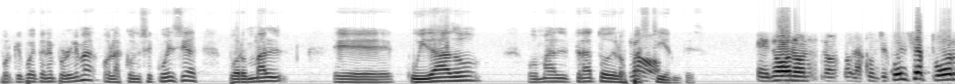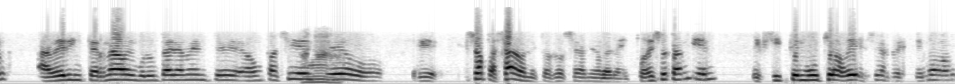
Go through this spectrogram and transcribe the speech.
porque puede tener problemas o las consecuencias por mal eh, cuidado o mal trato de los pacientes? Eh, no, no, no, las consecuencias por haber internado involuntariamente a un paciente ah. o eh, eso ha pasado en estos 12 años de ley. Por eso también existe mucho a veces resquemor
